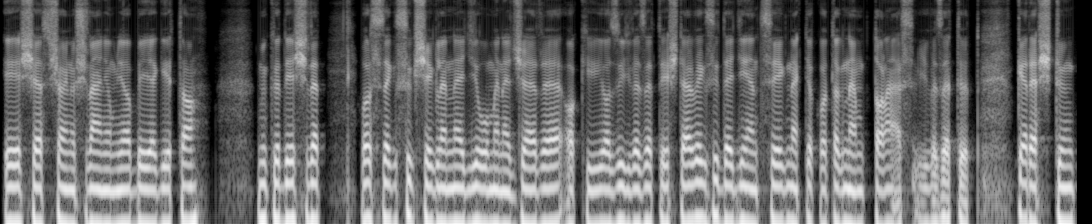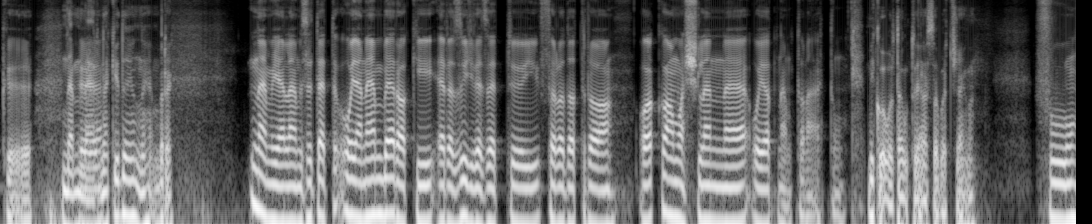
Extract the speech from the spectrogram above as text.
és ez sajnos rányomja a bélyegét a működésre. Valószínűleg szükség lenne egy jó menedzserre, aki az ügyvezetést elvégzi, de egy ilyen cégnek gyakorlatilag nem találsz ügyvezetőt. Kerestünk. Nem mernek ide jönni emberek? Nem jellemző. Tehát olyan ember, aki erre az ügyvezetői feladatra alkalmas lenne, olyat nem találtunk. Mikor voltál utoljára szabadságon? Fú,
